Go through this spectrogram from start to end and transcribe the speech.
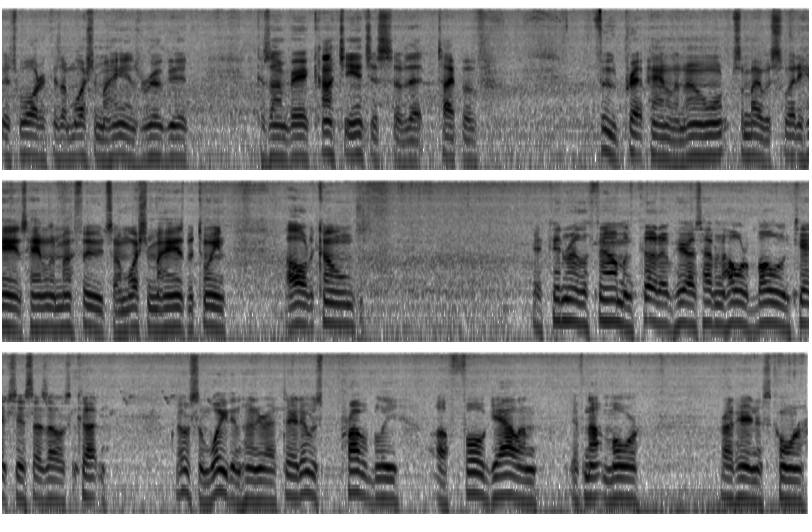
this water because I'm washing my hands real good because I'm very conscientious of that type of food prep handling. I don't want somebody with sweaty hands handling my food, so I'm washing my hands between all the combs. I couldn't really film and cut up here. I was having to hold a bowl and catch this as I was cutting. There was some weight in honey right there. There was probably a full gallon, if not more, right here in this corner.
